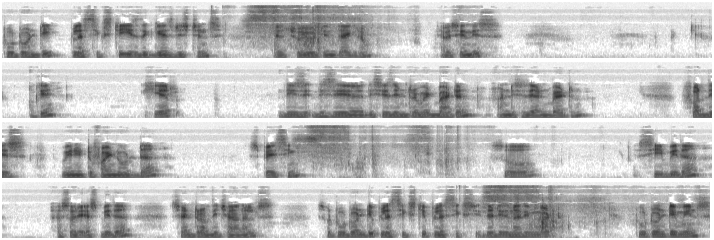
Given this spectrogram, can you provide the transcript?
220 plus 60 is the gauge distance. I'll show you it in diagram. Have you seen this? Okay here this this is this is intermediate batten and this is end batten for this we need to find out the spacing. So c be the uh, sorry s be the center of the channels. So 220 plus 60 plus 60 that is nothing but 220 means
